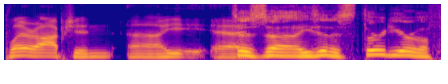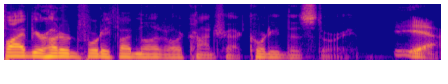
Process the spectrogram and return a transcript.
Player option. Uh, he, uh, says uh, he's in his third year of a five year, $145 million contract, according to this story. Yeah.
